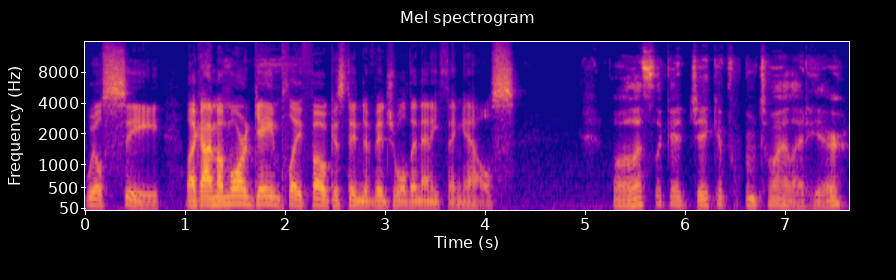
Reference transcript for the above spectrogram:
We'll see. Like, I'm a more gameplay focused individual than anything else. Well, let's look at Jacob from Twilight here.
